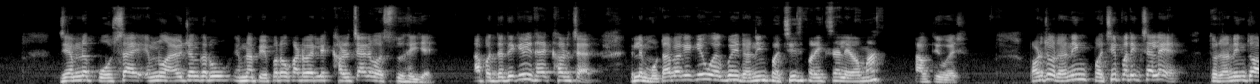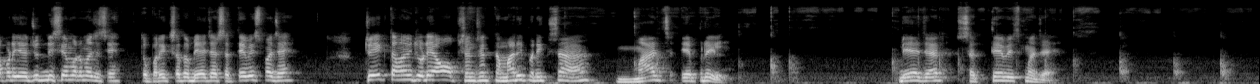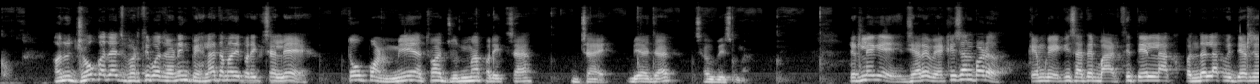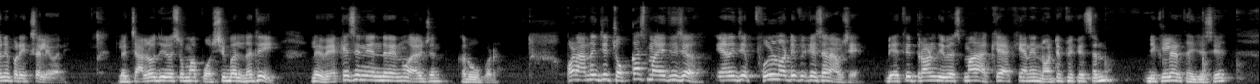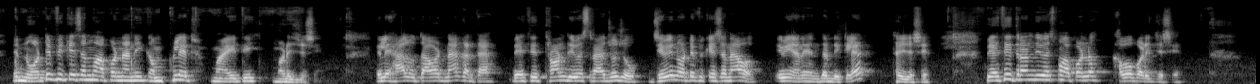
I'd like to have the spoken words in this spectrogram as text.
જે એમને પોસાય, એમનું આયોજન કરવું, એમના પેપરો કાઢવા એટલે ખર્ચાળ વસ્તુ થઈ જાય. આ પદ્ધતિ કેવી થાય? ખર્ચાળ. એટલે મોટાભાગે કેવું હોય કે ભાઈ રનિંગ પછી જ પરીક્ષા લેવામાં આવતી હોય છે. પણ જો રનિંગ પછી પરીક્ષા લે, તો રનિંગ તો આપણે હજુ જ જશે તો પરીક્ષા તો બે હજાર સત્યાવીસમાં જાય. તો એક તમારી જોડે આવો ઓપ્શન છે. તમારી પરીક્ષા માર્ચ, એપ્રિલ બે હજાર સત્યાવીસમાં જાય. અને જો કદાચ ભરતી પર રનિંગ પહેલાં તમારી પરીક્ષા લે, તો પણ મે અથવા જૂનમાં પરીક્ષા જાય બે હજાર છવ્વીસમાં. એટલે કે જ્યારે વેકેશન પડે, કેમ કે એકી સાથે બારથી તેર લાખ, પંદર લાખ વિદ્યાર્થીઓની પરીક્ષા લેવાની. એટલે ચાલુ દિવસોમાં પોસિબલ નથી, એટલે વેકેશનની અંદર એનું આયોજન કરવું પડે. પણ આની જે ચોક્કસ માહિતી છે એની જે ફૂલ નોટિફિકેશન આવશે. બેથી ત્રણ દિવસમાં આખી આખી આની નોટિફિકેશન ડિક્લેર થઈ જશે. એ નોટિફિકેશનમાં આપણને આની કમ્પ્લીટ માહિતી મળી જશે. એટલે હાલ ઉતાવળ ના કરતા બેથી ત્રણ દિવસ રાહ જોજો, જેવી નોટિફિકેશન આવે, એવી આની અંદર ડિક્લેર થઈ જશે. બેથી ત્રણ દિવસમાં આપણને ખબર પડી જશે.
